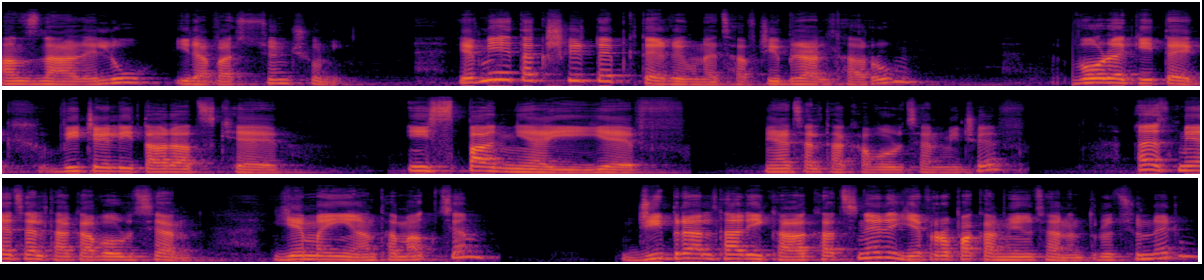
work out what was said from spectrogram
հանձնարարելու իրավասություն չունի։ Եւ մի հետաքրքիր դեպք տեղի ունեցավ Ջիբրալթարում, որը գիտեք, վիճելի տարածք է Իսպանիայի եւ Միացյալ Թագավորության միջև, ըստ Միացյալ Թագավորության ԵՄ-ի անդամակցության Ջիբրալթարի քաղաքացիները Եվրոպական միության ընտրություններում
